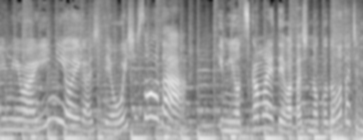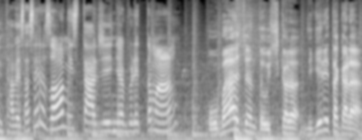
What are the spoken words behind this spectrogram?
君はいい匂いがして美味しそうだ。君を捕まえて私の子供たちに食べさせるぞミスタージンジャーブレッドマン。おばあちゃんと牛から逃げれたから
